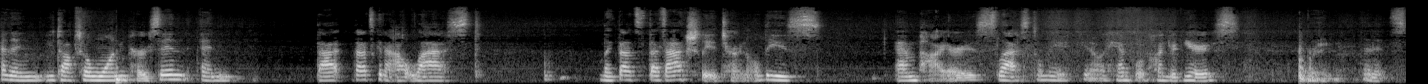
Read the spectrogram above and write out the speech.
And then you talk to one person, and that that's going to outlast. Like that's that's actually eternal. These empires last only you know a handful of hundred years, Right. and it's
